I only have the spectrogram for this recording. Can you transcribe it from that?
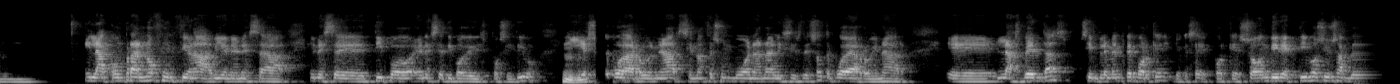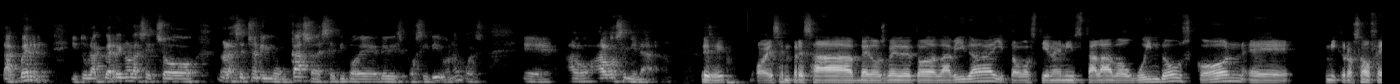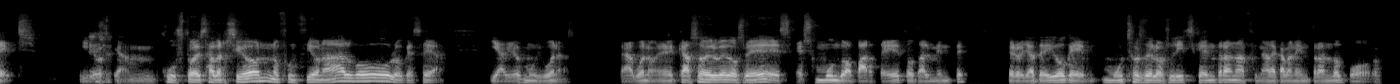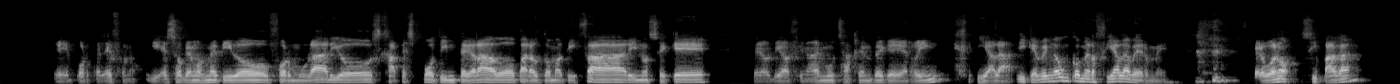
y la compra no funcionaba bien en, esa, en, ese, tipo, en ese tipo de dispositivo. Y eso te puede arruinar, si no haces un buen análisis de eso, te puede arruinar eh, las ventas simplemente porque, yo qué sé, porque son directivos y usan BlackBerry y tú BlackBerry no le has hecho, no le has hecho ningún caso a ese tipo de, dispositivo, ¿no? Pues eh, algo, algo similar. Sí, sí. O es empresa B2B de toda la vida y todos tienen instalado Windows con eh, Microsoft Edge. Y justo esa versión no funciona algo lo que sea. Y adiós, muy buenas. bueno, en el caso del B2B es, un mundo aparte, ¿eh? totalmente. Pero ya te digo que muchos de los leads que entran al final acaban entrando por, eh, por teléfono. Y eso que hemos metido formularios, HubSpot integrado para automatizar y no sé qué, pero, tío, al final hay mucha gente que ring y ala, y que venga un comercial a verme. Pero bueno, si pagan,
